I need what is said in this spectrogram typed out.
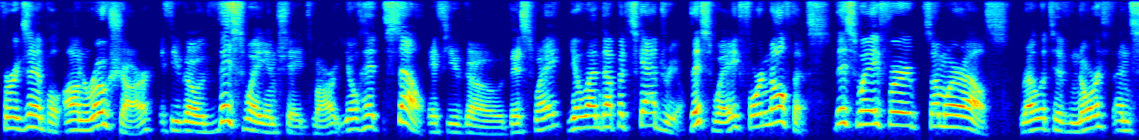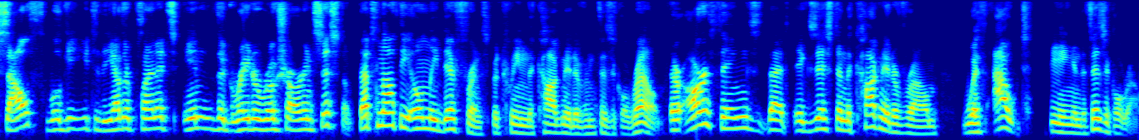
For example, on Roshar, if you go this way in Shadesmar, you'll hit Sel. If you go this way, you'll end up at Scadrial. This way for Nalthis. This way for somewhere else. Relative north and south will get you to the other planets in the greater Rosharan system. That's not the only difference between the cognitive and physical realm. There are things that exist in the cognitive realm without being in the physical realm.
